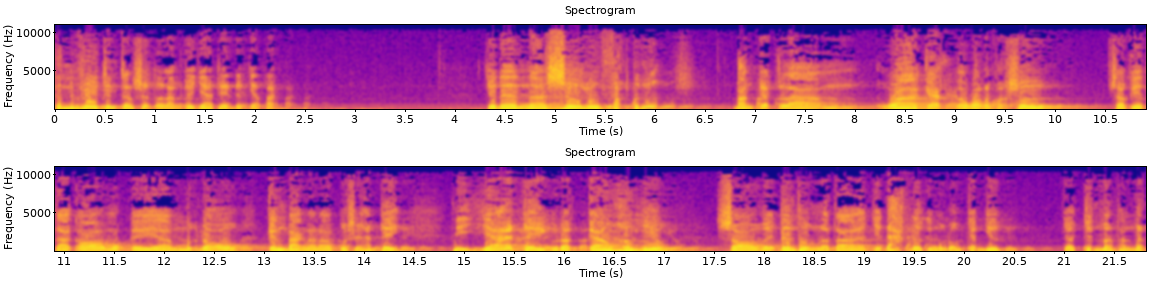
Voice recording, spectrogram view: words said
tinh vi trên trang sức nó làm cho giá trị được gia tăng. Cho nên uh, sử dụng phật tính bằng cách là qua các uh, hoạt động phật sự sau khi ta có một cái mức độ căn bản nào đó của sự hành trì thì giá trị của nó cao hơn nhiều so với đơn thuần là ta chỉ đạt được cái mức độ chân dư cho chính bản thân mình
